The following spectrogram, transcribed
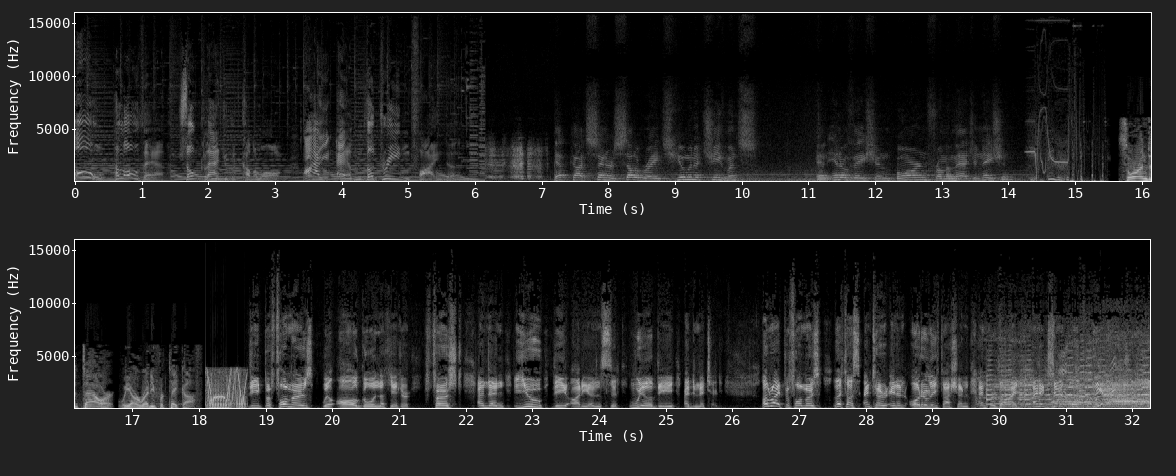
Oh, hello there. So glad you could come along. I am the Dream Finder. Epcot Center celebrates human achievements and innovation born from imagination. Soar to tower. We are ready for takeoff. The performers will all go in the theater first, and then you, the audience, will be admitted. All right, performers, let us enter in an orderly fashion and provide an example.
